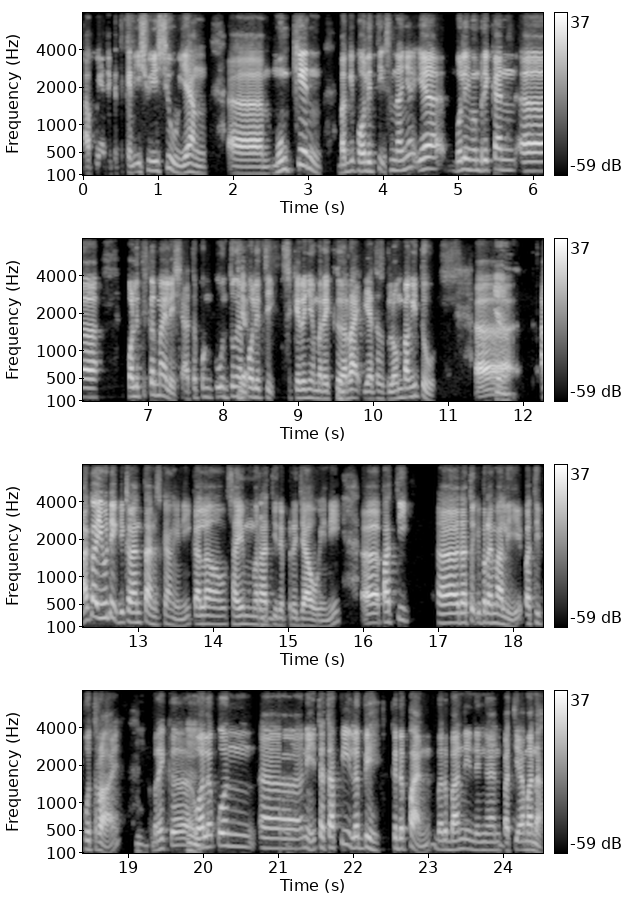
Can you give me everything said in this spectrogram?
apa yang dikatakan isu-isu yang uh, mungkin bagi politik sebenarnya ia boleh memberikan uh, political mileage ataupun keuntungan yeah. politik sekiranya mereka hmm. ride di atas gelombang itu. Uh, yeah agak unik di Kelantan sekarang ini kalau saya memerhati hmm. daripada jauh ini uh, parti uh, Datuk Ibrahim Ali parti Putra eh, hmm. mereka hmm. walaupun uh, ni tetapi lebih ke depan berbanding dengan parti Amanah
